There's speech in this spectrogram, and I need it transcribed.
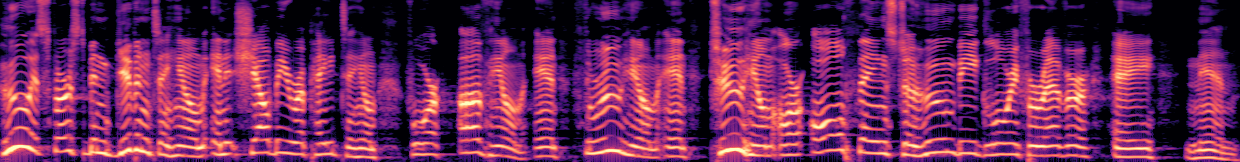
who has first been given to him, and it shall be repaid to him? For of him, and through him, and to him are all things, to whom be glory forever. Amen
